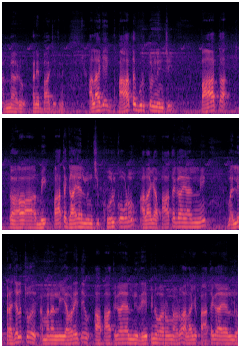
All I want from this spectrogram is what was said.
నమ్మారు అనే బాధ్యతని. అలాగే పాత గుర్తుల నుంచి పాత మీ పాత గాయాల నుంచి కోలుకోవడం అలాగే ఆ పాత గాయాలని మళ్ళీ ప్రజలతో మనల్ని ఎవరైతే ఆ పాత గాయాలని రేపిన వారు ఉన్నారో అలాగే పాత గాయాల్లో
